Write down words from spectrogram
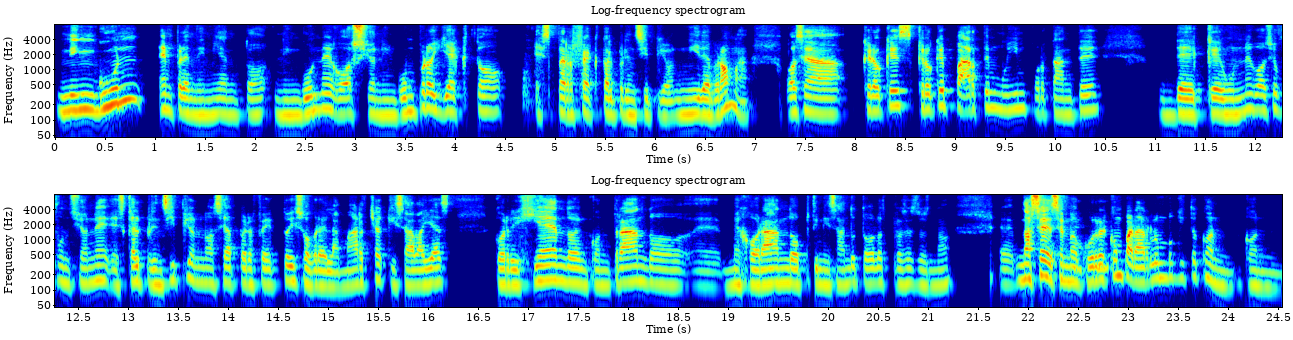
Ningún emprendimiento, ningún negocio, ningún proyecto es perfecto al principio, ni de broma. O sea, creo que es, creo que parte muy importante de que un negocio funcione es que al principio no sea perfecto y sobre la marcha quizá vayas corrigiendo, encontrando, eh, mejorando, optimizando todos los procesos, ¿no? Eh, no sé, se me ocurre compararlo un poquito con, con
